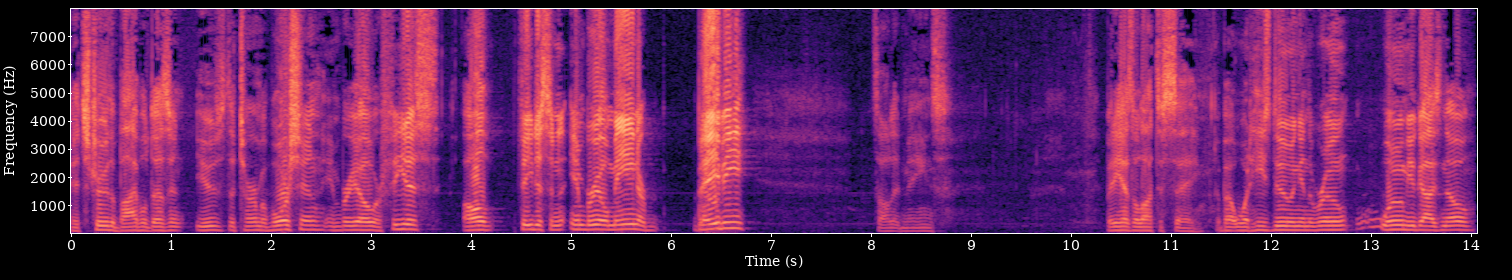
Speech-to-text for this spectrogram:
It's true the Bible doesn't use the term abortion, embryo, or fetus. All fetus and embryo mean are baby. That's all it means. But he has a lot to say about what he's doing in the room, womb. You guys know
